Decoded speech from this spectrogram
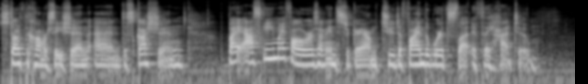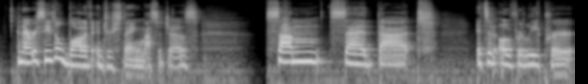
start the conversation and discussion by asking my followers on Instagram to define the word slut if they had to. And I received a lot of interesting messages. Some said that it's an overly pr-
